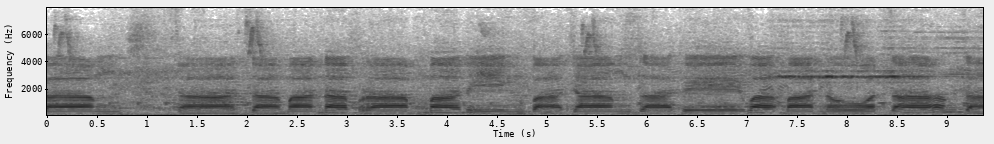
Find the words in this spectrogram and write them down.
กังสะสะมานะพรามณิงปัจังสะเทวมโนสังสะ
